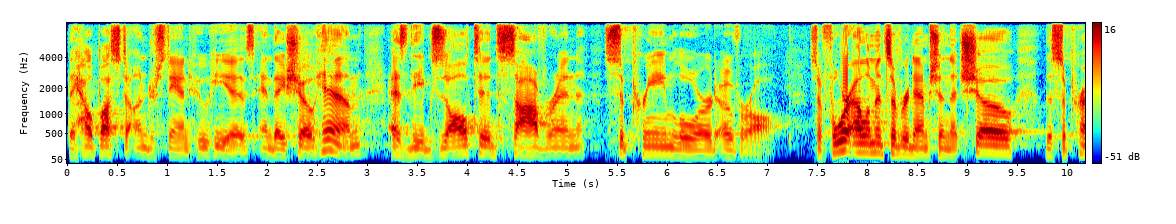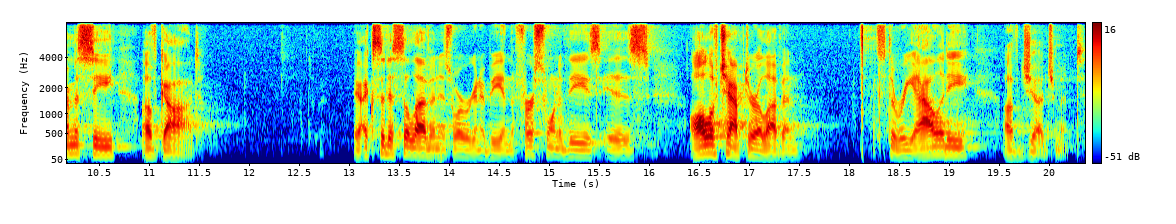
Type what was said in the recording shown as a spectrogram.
they help us to understand who he is, and they show him as the exalted, sovereign, supreme Lord over all. So, four elements of redemption that show the supremacy of God. Exodus 11 is where we're going to be, and the first one of these is all of chapter 11 it's the reality of judgment.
